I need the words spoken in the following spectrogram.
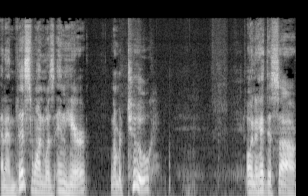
And then this one was in here, number two. Oh, and it had this, uh,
